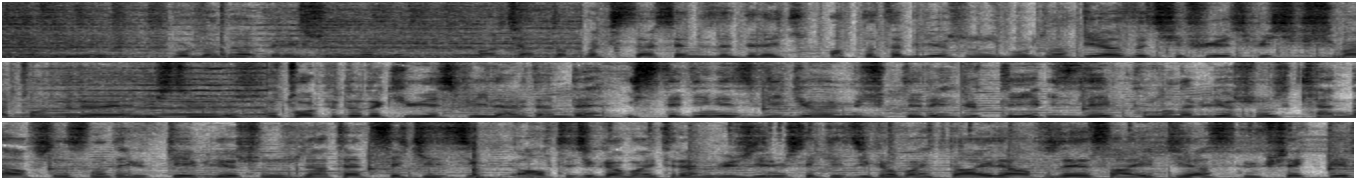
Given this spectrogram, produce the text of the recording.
kapatabiliyorum. Burada da direksiyonlarla. Parça atlatmak isterseniz de direkt atlatabiliyorsunuz burada. Cihazda çift USB çıkışı var. Torpidoya yerleştiriyoruz. Bu torpidodaki USB'lerden de istediğiniz video ve müzikleri yükleyip izleyip kullanabiliyorsunuz. Kendi hafızasına da yükleyebiliyorsunuz. Zaten 8 6 GB RAM 128 GB dahili hafızaya sahip cihaz. Yüksek bir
